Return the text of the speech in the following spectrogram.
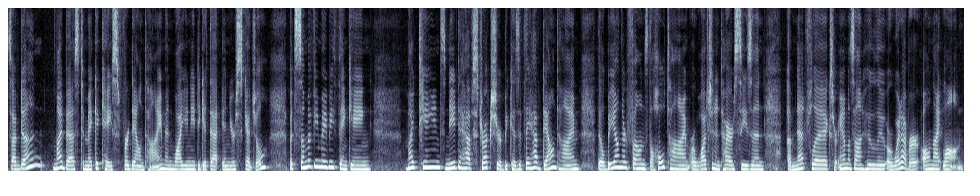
So I've done my best to make a case for downtime and why you need to get that in your schedule. But some of you may be thinking, my teens need to have structure because if they have downtime, they'll be on their phones the whole time or watch an entire season of Netflix or Amazon Hulu or whatever all night long.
